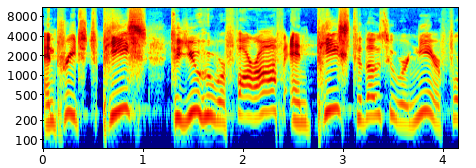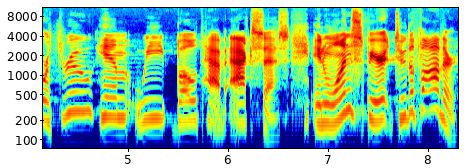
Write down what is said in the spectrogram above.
and preached peace to you who were far off and peace to those who were near, for through him we both have access in one spirit to the Father.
